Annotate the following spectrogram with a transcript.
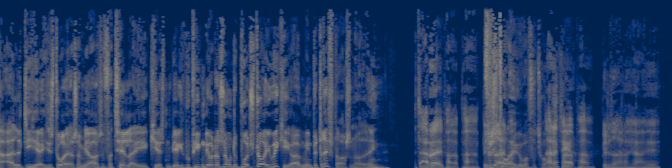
at alle de her historier, som jeg også fortæller i Kirsten Birgit på pikken, det var der sådan nogle, der burde stå i wiki, og mine bedrifter og sådan noget, ikke? Der er der et par, par billeder af forstår dig. ikke, hvorfor Der er der et par, par billeder af dig her. Øh.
